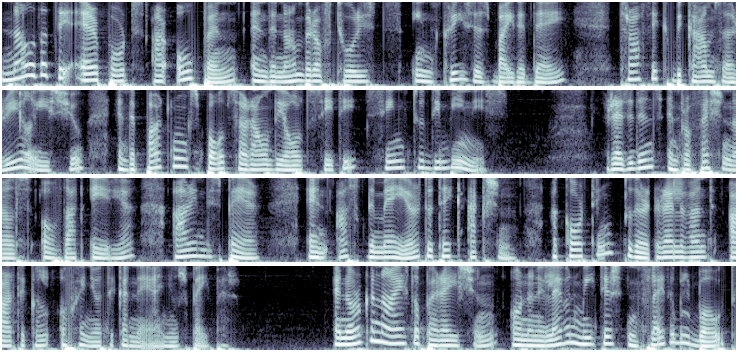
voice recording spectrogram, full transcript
Now that the airports are open and the number of tourists increases by the day, traffic becomes a real issue and the parking spots around the old city seem to diminish. Residents and professionals of that area are in despair and ask the mayor to take action according to the relevant article of Haniotika Nea newspaper. An organized operation on an 11 meters inflatable boat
